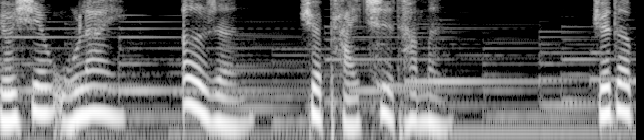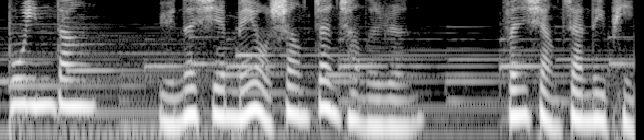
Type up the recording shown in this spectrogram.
有一些无赖恶人。却排斥他们，觉得不应当与那些没有上战场的人分享战利品。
